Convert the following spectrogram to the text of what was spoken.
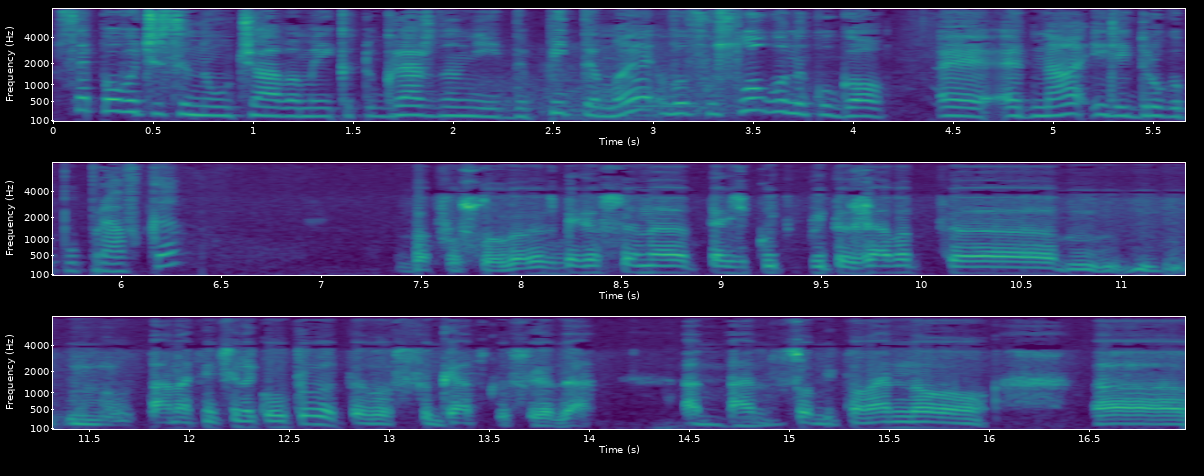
все повече се научаваме и като граждани да питаме в услуга на кого е една или друга поправка? В услуга, разбира се, на тези, които притежават а, паметници на културата в градска среда. А това са обикновено а,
